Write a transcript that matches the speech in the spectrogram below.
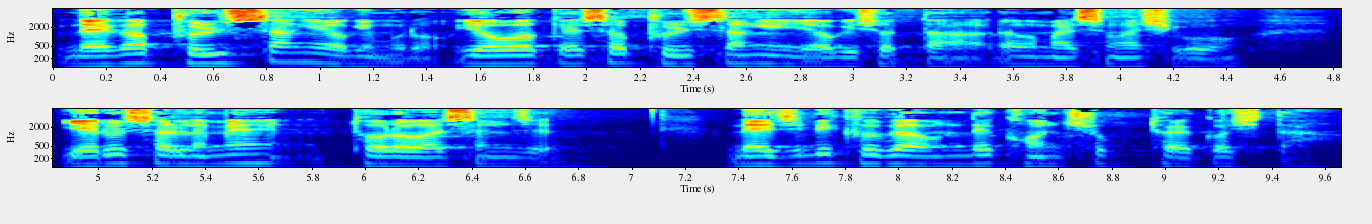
내가 불쌍히 여김으로 여호와께서 불쌍히 여기셨다라고 말씀하시고 예루살렘에 돌아왔은즉 내 집이 그 가운데 건축될 것이다.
